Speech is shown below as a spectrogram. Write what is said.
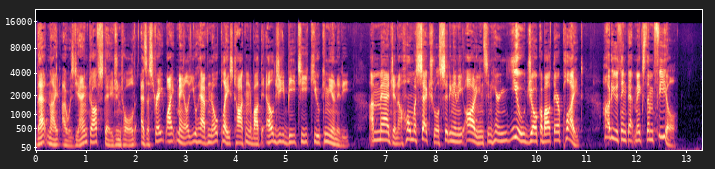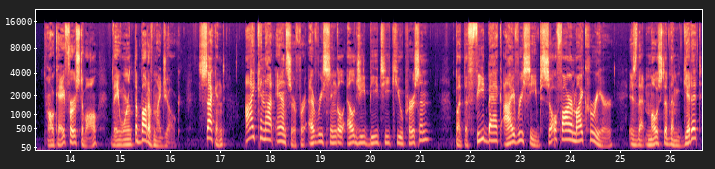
That night, I was yanked off stage and told, As a straight white male, you have no place talking about the LGBTQ community. Imagine a homosexual sitting in the audience and hearing you joke about their plight. How do you think that makes them feel? Okay, first of all, they weren't the butt of my joke. Second, I cannot answer for every single LGBTQ person, but the feedback I've received so far in my career is that most of them get it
